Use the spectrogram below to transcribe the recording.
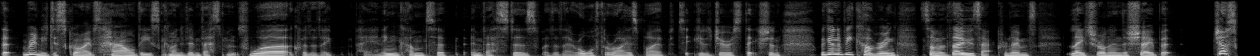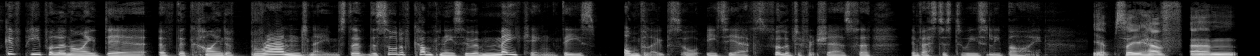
that really describes how these kind of investments work, whether they pay an income to investors, whether they're authorized by a particular jurisdiction. We're going to be covering some of those acronyms later on in the show, but just give people an idea of the kind of brand names, the, the sort of companies who are making these envelopes or ETFs full of different shares for investors to easily buy. Yep. So you have, um,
